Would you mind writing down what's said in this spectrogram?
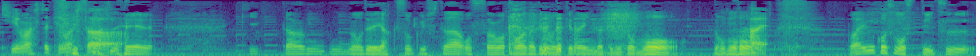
来ました、来ました。ね。来たので約束したおっさんは買わなければいけないんだけれども、どうも、はい Vive Cosmos っていつ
